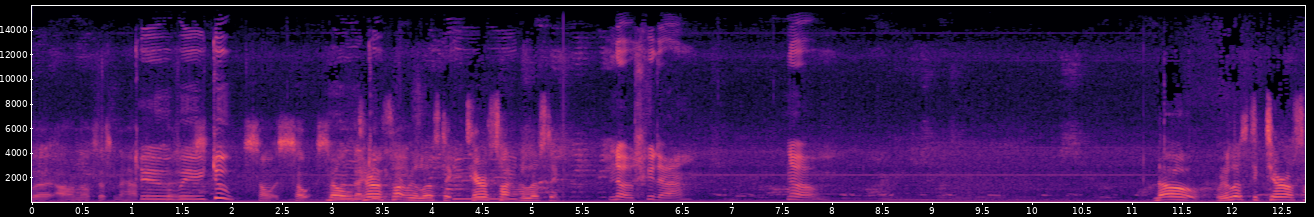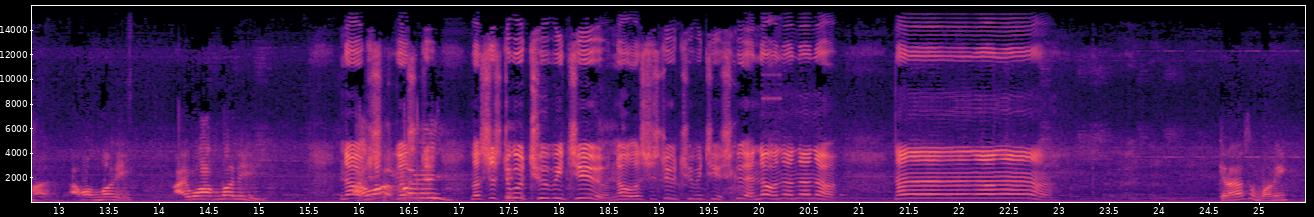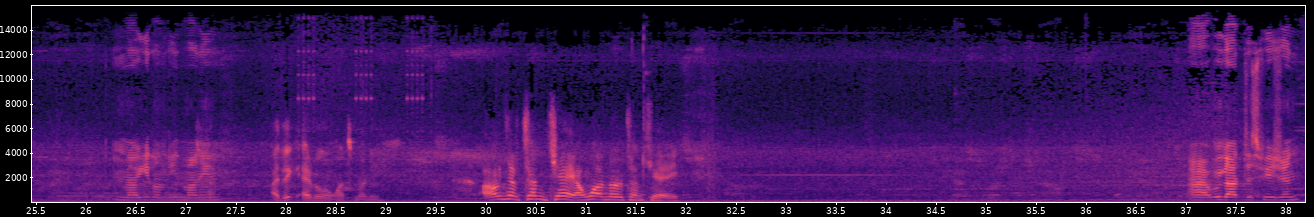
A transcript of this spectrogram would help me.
but I don't know if that's gonna happen. Two 'cause v two. So, so, No, someone that terrorist did hunt realistic. Terrorist hunt realistic. No, screw that. No. No, realistic terrorist hunt. I want money. I want money. No, I just, want let's, money. let's just do a 2v2. No, let's just do a 2v2. Screw that. No, no, no, no. No, no, no, no, no, Can I have some money? no. No, you don't need money. I think everyone wants money. I only have 10k. I want another 10k. Alright, we got this fusion.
